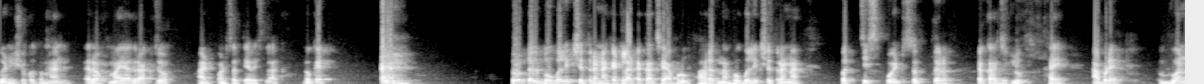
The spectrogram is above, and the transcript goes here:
ગણી શકો તમે આને. રફમાં યાદ રાખજો, આઠ પોઈન્ટ સત્યાવીસ લાખ. ઓકે ટોટલ ભૌગોલિક ક્ષેત્રના કેટલા ટકા છે આપણું? ભારતના ભૌગોલિક ક્ષેત્રના પચીસ પોઈન્ટ સત્તર ટકા જેટલું થાય. આપણે વન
